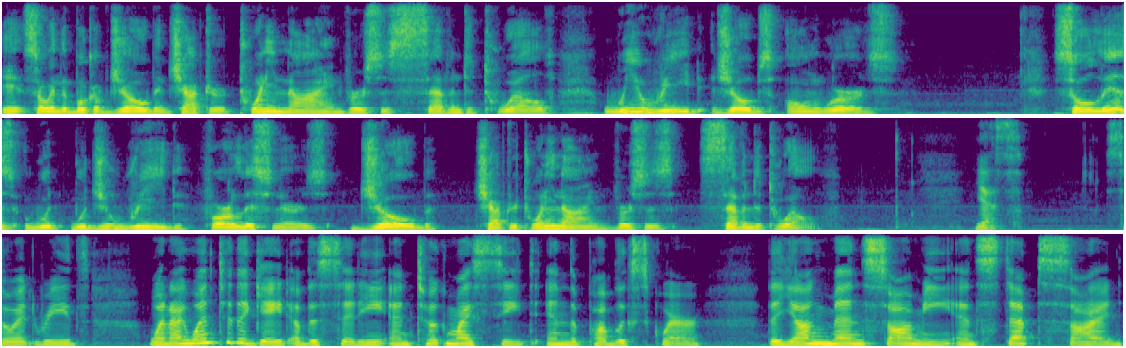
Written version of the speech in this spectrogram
It, so, in the book of Job, in chapter 29, verses 7 to 12, we read Job's own words. So, Liz, would, would you read for our listeners Job chapter 29, verses 7 to 12? Yes. So it reads When I went to the gate of the city and took my seat in the public square, the young men saw me and stepped aside,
